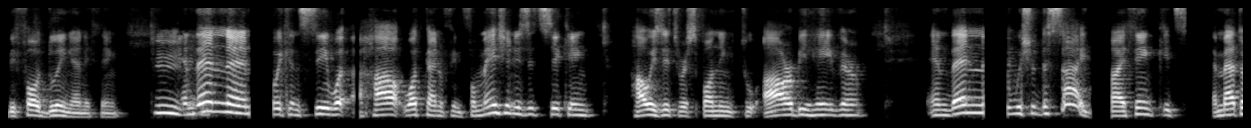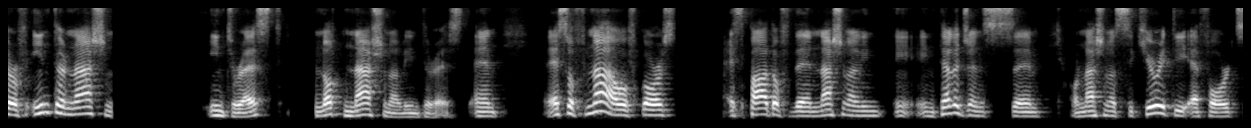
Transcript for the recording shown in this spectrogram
before doing anything. Mm. And then uh, we can see what how what kind of information is it seeking, how is it responding to our behavior, and then we should decide. I think it's a matter of international interest, not national interest. And as of now, of course, as part of the national in, intelligence um, or national security efforts,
